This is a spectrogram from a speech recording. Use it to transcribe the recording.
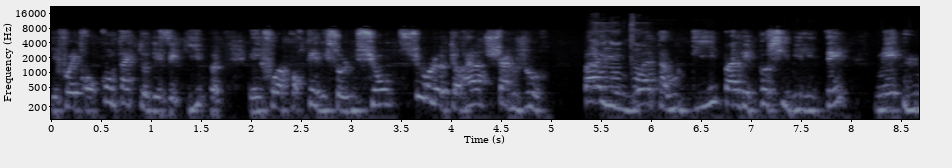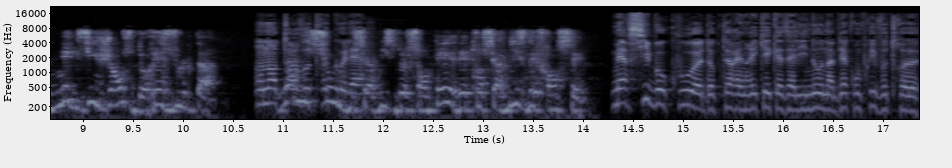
il faut être au contact des équipes et il faut apporter des solutions sur le terrain chaque jour. Pas une boîte à outils, pas des possibilités, mais une exigence de résultat. On entend votre colère. du service de santé et d'être au service des Français. Merci beaucoup, euh, docteur Enrique Casalino. On a bien compris votre,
